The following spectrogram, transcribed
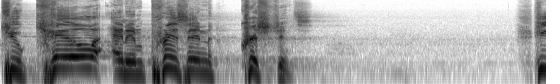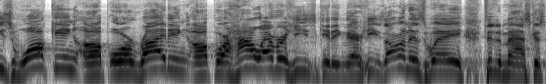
to kill and imprison Christians. He's walking up or riding up or however he's getting there. He's on his way to Damascus,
